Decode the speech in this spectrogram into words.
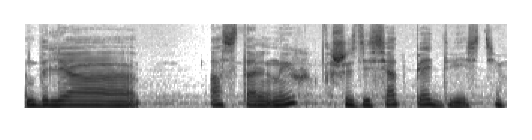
Для остальных 65 200.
